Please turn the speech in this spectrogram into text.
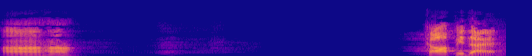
Uh-huh. Copy that.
